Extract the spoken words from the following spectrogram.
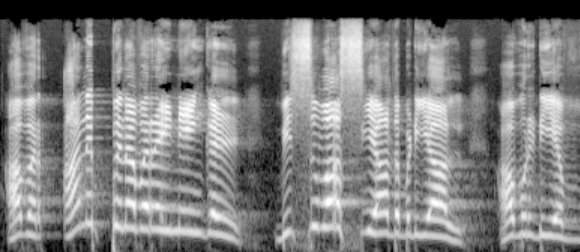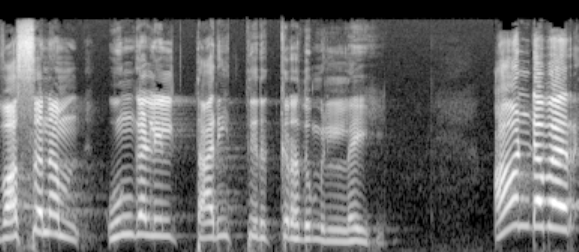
அவர் அனுப்பினவரை நீங்கள் விசுவாசியாதபடியால் அவருடைய வசனம் உங்களில் தரித்திருக்கிறதும் இல்லை ஆண்டவர்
